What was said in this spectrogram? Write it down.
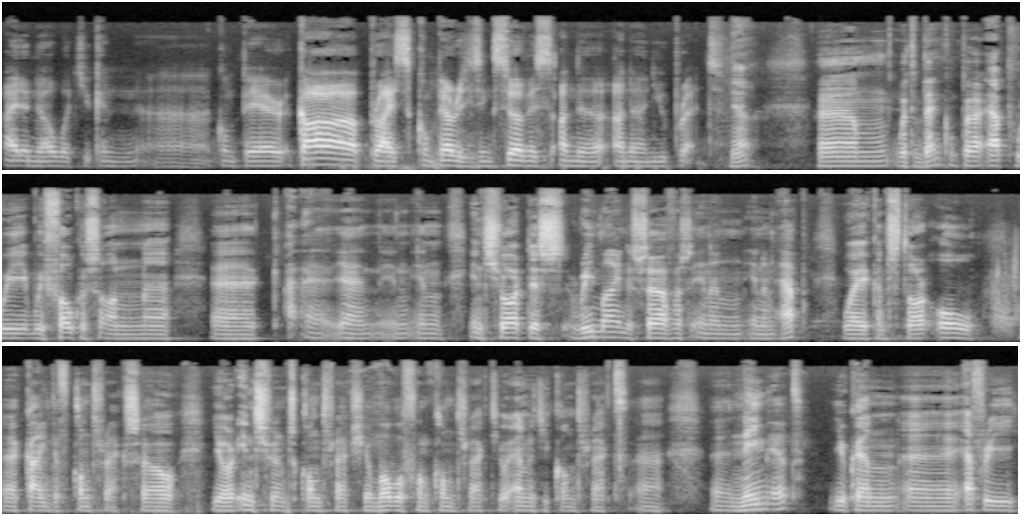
I don't know what you can uh, compare car price comparison service on a on a new brand. Yeah. Um, with the Bank Compare app, we, we focus on, uh, uh, yeah, in, in, in short, this reminder service in an, in an app where you can store all uh, kind of contracts. So your insurance contracts, your mobile phone contract, your energy contract, name it. You can, every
